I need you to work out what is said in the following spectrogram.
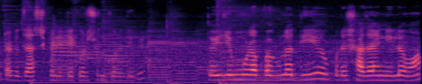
ওটাকে জাস্ট খালি ডেকোরেশন করে দিবে। তো এই যে মুরাব্বাগুলো দিয়ে উপরে সাজায় নিল মা।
